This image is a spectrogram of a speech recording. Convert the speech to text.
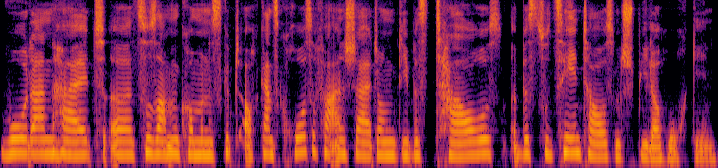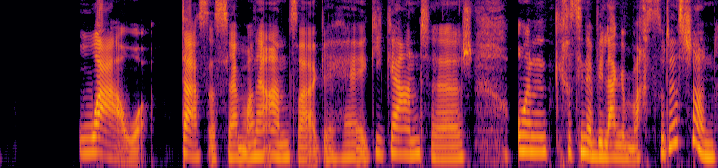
wo dann halt äh, zusammenkommen. Es gibt auch ganz große Veranstaltungen, die bis, tausend, bis zu 10.000 Spieler hochgehen. Wow. Das ist ja mal eine Ansage. Hey, gigantisch. Und Christina, wie lange machst du das schon?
